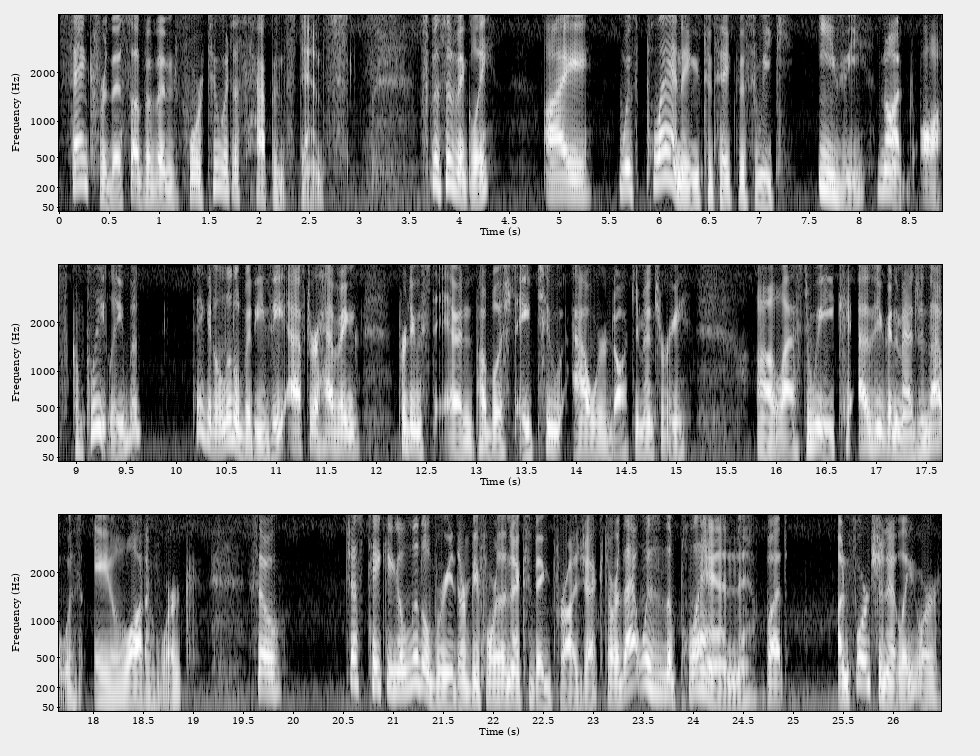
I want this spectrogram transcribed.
thank for this other than fortuitous happenstance. Specifically, I was planning to take this week easy, not off completely, but take it a little bit easy after having produced and published a two hour documentary uh, last week. As you can imagine, that was a lot of work. So, just taking a little breather before the next big project, or that was the plan, but unfortunately, or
